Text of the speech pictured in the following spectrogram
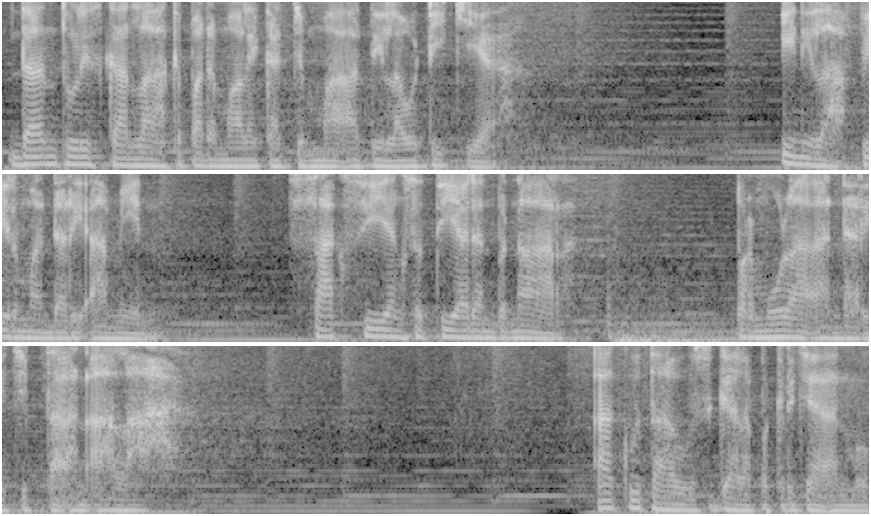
Dan tuliskanlah kepada malaikat jemaat di Laodikia. Inilah firman dari Amin, saksi yang setia dan benar, permulaan dari ciptaan Allah. Aku tahu segala pekerjaanmu.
